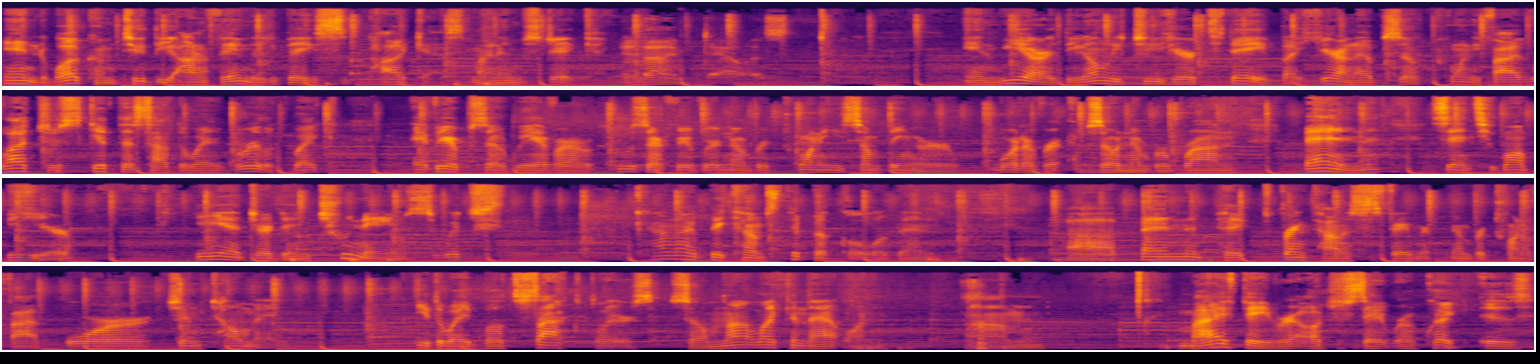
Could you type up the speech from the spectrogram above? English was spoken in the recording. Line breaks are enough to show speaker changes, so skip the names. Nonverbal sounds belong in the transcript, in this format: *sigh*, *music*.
And welcome to the On Family Base podcast. My name is Jake.
And I'm Dallas.
And we are the only two here today, but here on episode 25, let's just get this out the way really quick. Every episode we have our who's our favorite number 20 something or whatever episode number we're on. Ben, since he won't be here, he entered in two names, which kind of becomes typical of Ben. Uh, ben picked Frank Thomas' favorite number 25 or Jim Thome. Either way, both Sox players, so I'm not liking that one. Um, my favorite, I'll just say it real quick, is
